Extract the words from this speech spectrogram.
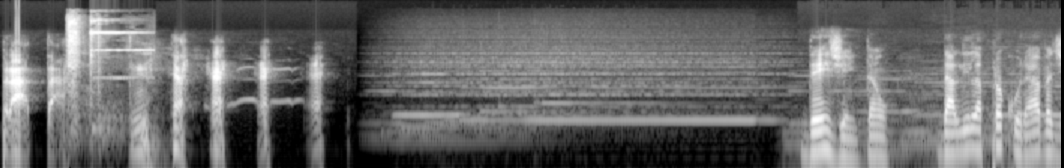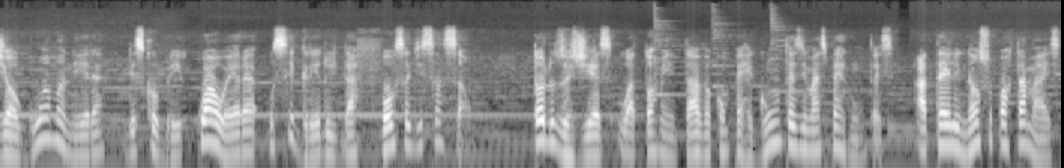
prata. Desde então, Dalila procurava de alguma maneira descobrir qual era o segredo da força de Sansão. Todos os dias o atormentava com perguntas e mais perguntas, até ele não suportar mais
